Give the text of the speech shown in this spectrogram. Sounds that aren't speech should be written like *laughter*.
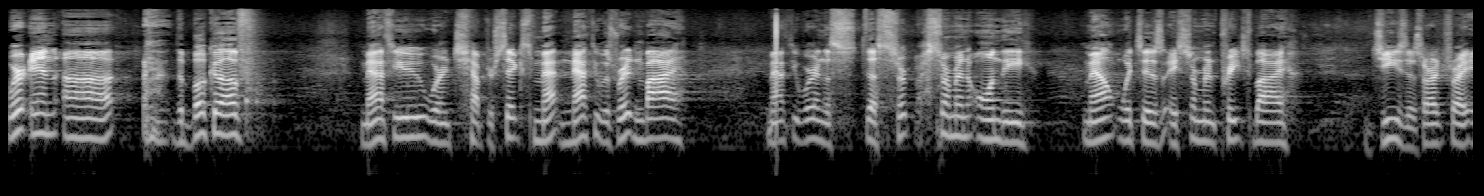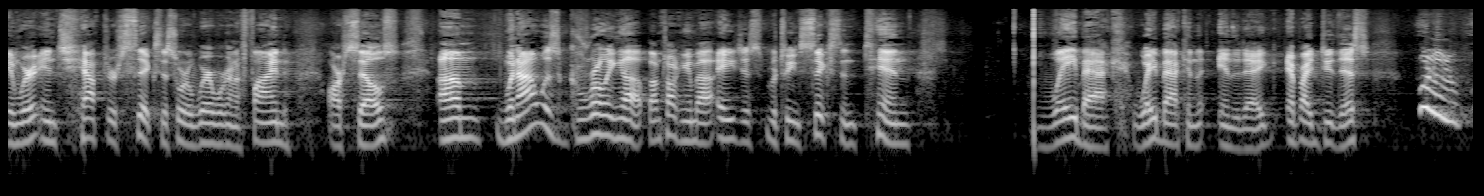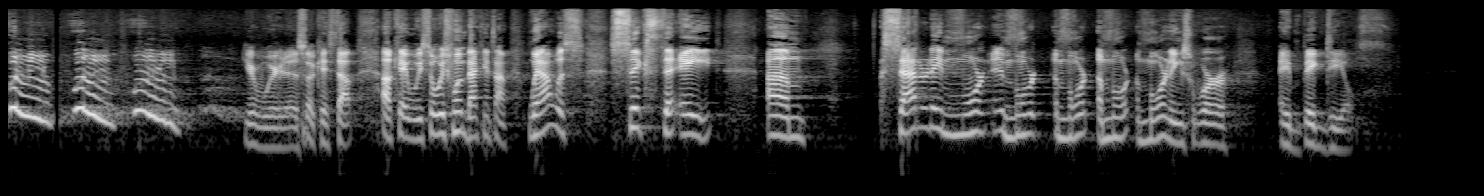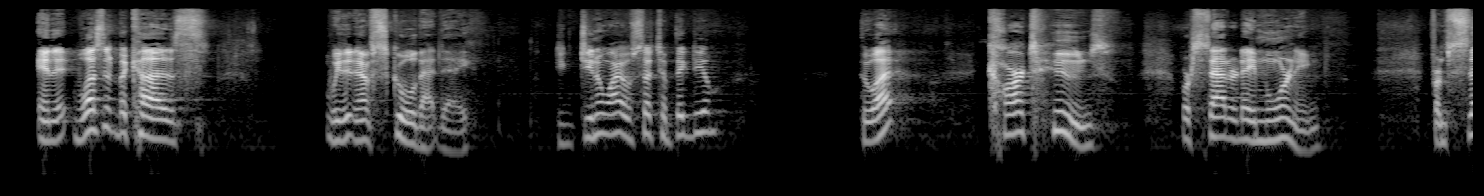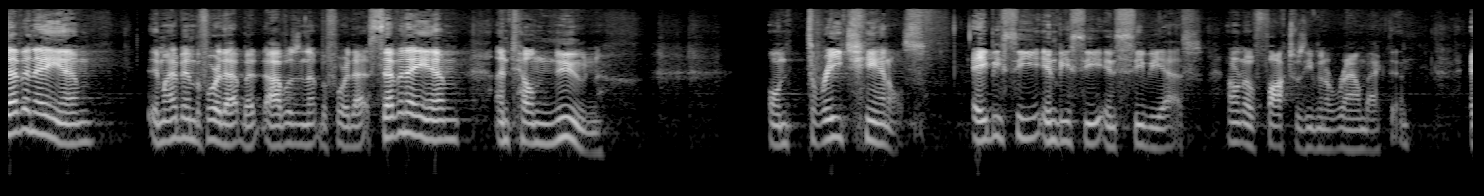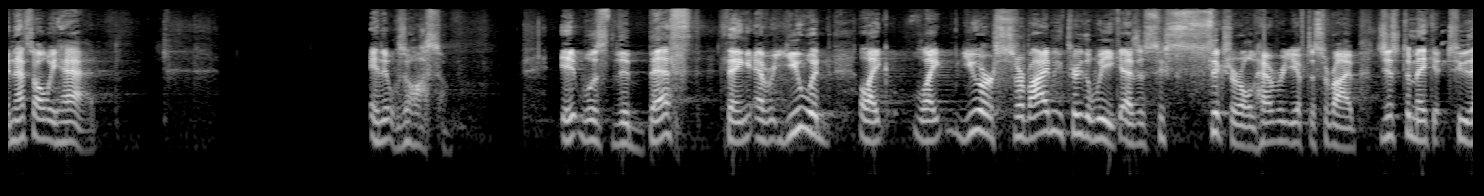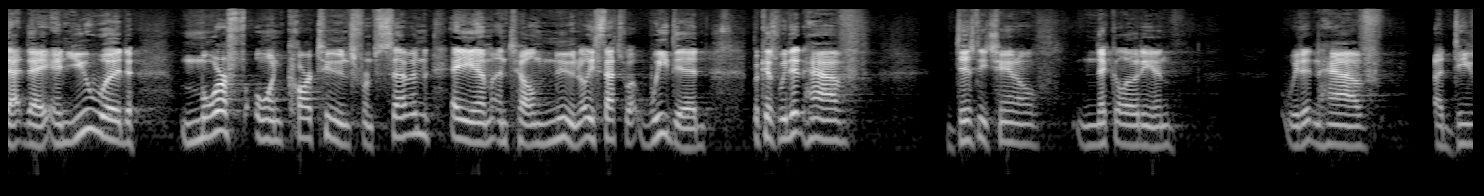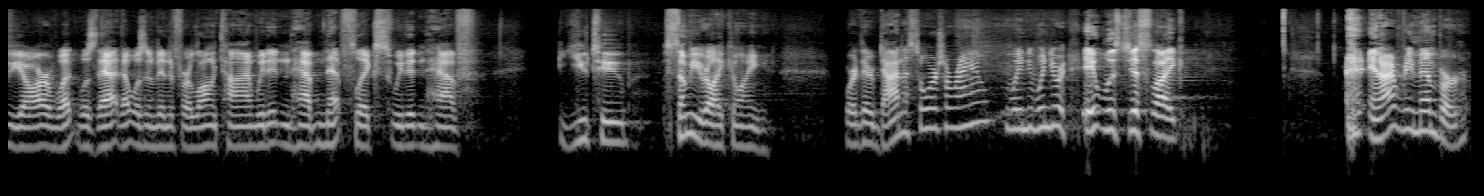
We're in uh, *clears throat* the book of Matthew. We're in chapter 6. Matthew was written by Matthew. We're in the, the Sermon on the Mount, which is a sermon preached by Jesus. All right, that's right. And we're in chapter 6, is sort of where we're going to find ourselves. Um, when I was growing up, I'm talking about ages between 6 and 10, way back, way back in the, in the day, everybody do this. You're weirdos. Okay, stop. Okay, we, so we just went back in time. When I was six to eight, um, Saturday mor- mor- mor- mor- mornings were a big deal. And it wasn't because we didn't have school that day. Do, do you know why it was such a big deal? Who what? Cartoons were Saturday morning from 7 a.m. It might have been before that, but I wasn't up before that. 7 a.m. until noon on three channels ABC, NBC, and CBS. I don't know if Fox was even around back then. And that's all we had. And it was awesome. It was the best thing ever. You would like like you are surviving through the week as a six year old, however you have to survive, just to make it to that day. And you would morph on cartoons from 7 a.m. until noon. At least that's what we did because we didn't have Disney Channel, Nickelodeon. We didn't have a DVR. What was that? That wasn't invented for a long time. We didn't have Netflix. We didn't have YouTube. Some of you are like going, were there dinosaurs around when, when you were? It was just like, *clears throat* and I remember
